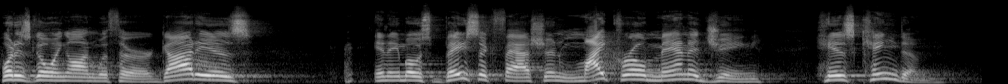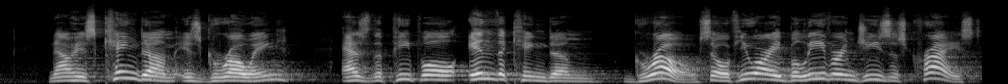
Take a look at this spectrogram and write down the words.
what is going on with her. God is, in a most basic fashion, micromanaging his kingdom. Now, his kingdom is growing as the people in the kingdom grow. So if you are a believer in Jesus Christ,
